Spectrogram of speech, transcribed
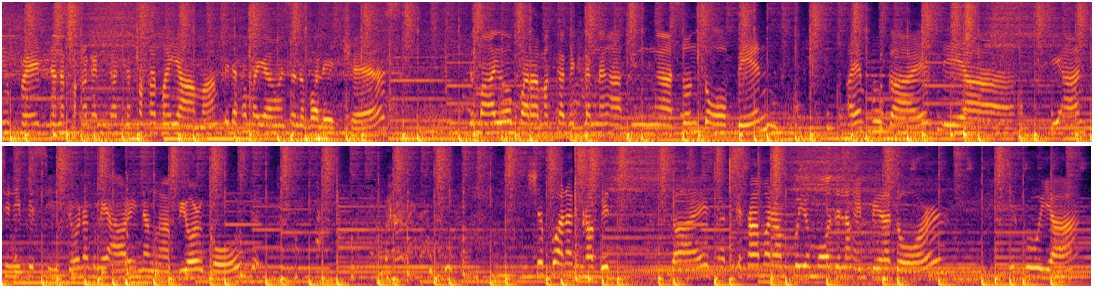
Yung friend na napakaganda, at napakamayaman, pinakamayaman sa Novaliches. Tumayo para magkabit lang ng aking uh, soon to open. Ayan po guys, si, ah, si Anthony Pisicho, na may-ari ng ah, Pure Gold. Siya po ang nagkabit guys, at kasama naman po yung model ng Emperador, si Kuya.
